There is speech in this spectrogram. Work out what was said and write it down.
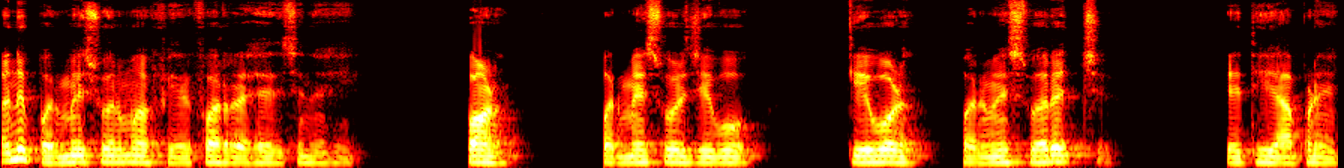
અને પરમેશ્વરમાં ફેરફાર રહે જ નહીં. પણ પરમેશ્વર જેવો કેવળ પરમેશ્વર જ છે. તેથી આપણે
